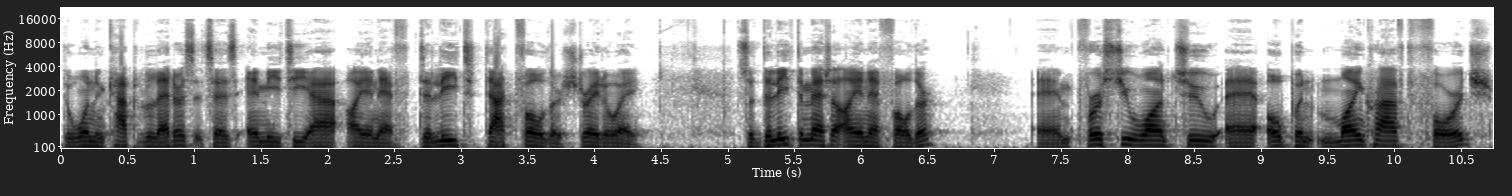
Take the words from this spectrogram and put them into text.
The one in capital letters, it says META INF. Delete that folder straight away. So delete the meta INF folder. Um, first, you want to uh, open Minecraft Forge,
